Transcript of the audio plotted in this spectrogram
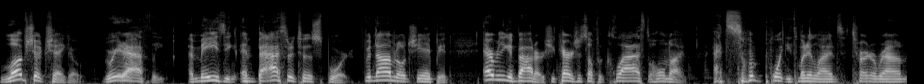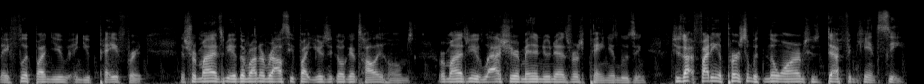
Love Shevchenko. Great athlete. Amazing. Ambassador to the sport. Phenomenal champion. Everything about her. She carries herself with class, the whole nine. At some point, these money lines turn around, they flip on you, and you pay for it. This reminds me of the Ronda Rousey fight years ago against Holly Holmes. Reminds me of last year Amanda Nunes versus Pena losing. She's not fighting a person with no arms who's deaf and can't see.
